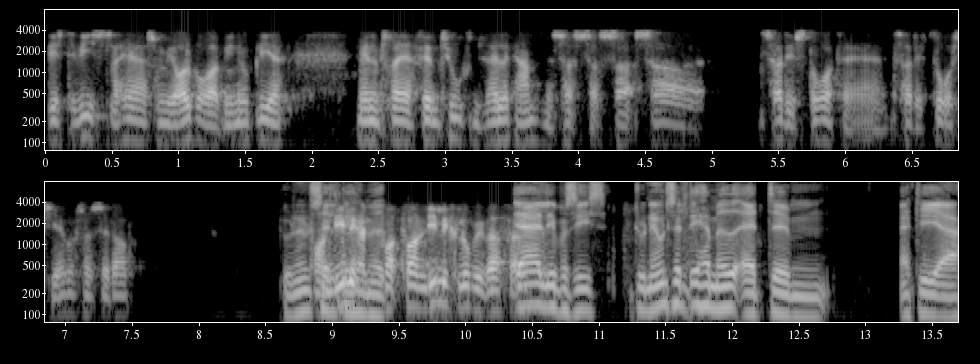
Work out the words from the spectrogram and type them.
hvis det viser sig her, som i Aalborg, at vi nu bliver mellem 3 og 5.000 til alle kampene, så, så, så, så, så er det et stort, øh, så er det et stort cirkus at sætte op. Du nævnte for, en lille, det her med... for, for en lille klub i hvert fald. Ja, lige præcis. Du nævnte selv det her med, at, øhm, at det er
